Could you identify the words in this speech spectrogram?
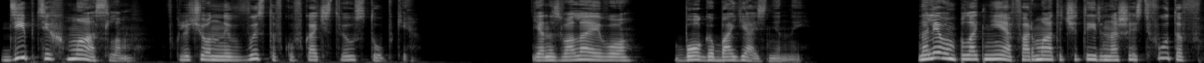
Диптих маслом, включенный в выставку в качестве уступки. Я назвала его «богобоязненный». На левом полотне формата 4 на 6 футов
